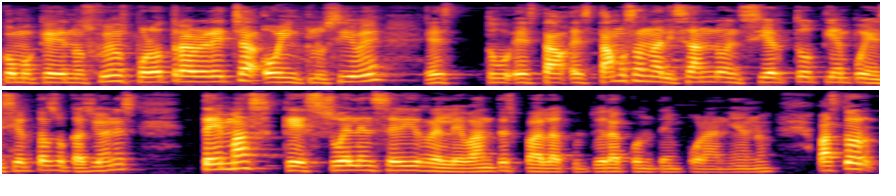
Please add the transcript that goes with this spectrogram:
como que nos fuimos por otra brecha o inclusive estamos analizando en cierto tiempo y en ciertas ocasiones temas que suelen ser irrelevantes para la cultura contemporánea, ¿no? Pastor,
